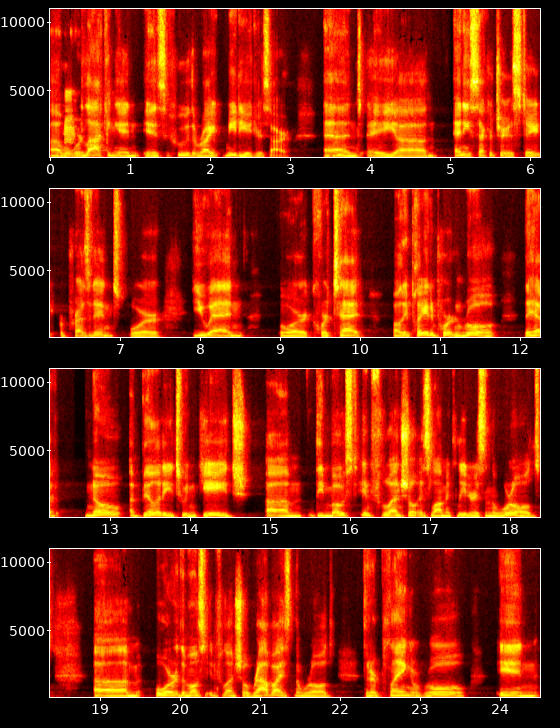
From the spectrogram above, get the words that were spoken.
uh, mm-hmm. what we're lacking in is who the right mediators are mm-hmm. And a um, any Secretary of State or President or UN or quartet, while they play an important role, they have no ability to engage um, the most influential Islamic leaders in the world um, or the most influential rabbis in the world that are playing a role in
